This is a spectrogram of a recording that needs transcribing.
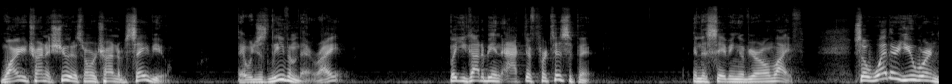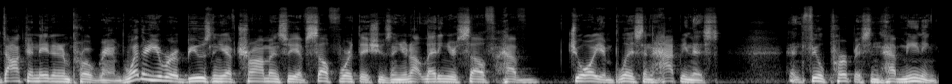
Why are you trying to shoot us when we're trying to save you? They would just leave him there, right? But you got to be an active participant in the saving of your own life. So, whether you were indoctrinated and programmed, whether you were abused and you have trauma and so you have self worth issues and you're not letting yourself have joy and bliss and happiness and feel purpose and have meaning,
